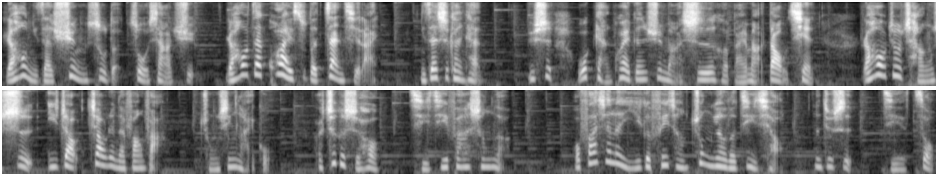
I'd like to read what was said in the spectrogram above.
然后你再迅速的坐下去，然后再快速的站起来。你再试看看。”于是我赶快跟驯马师和白马道歉。然后就尝试依照教练的方法重新来过，而这个时候奇迹发生了，我发现了一个非常重要的技巧，那就是节奏。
